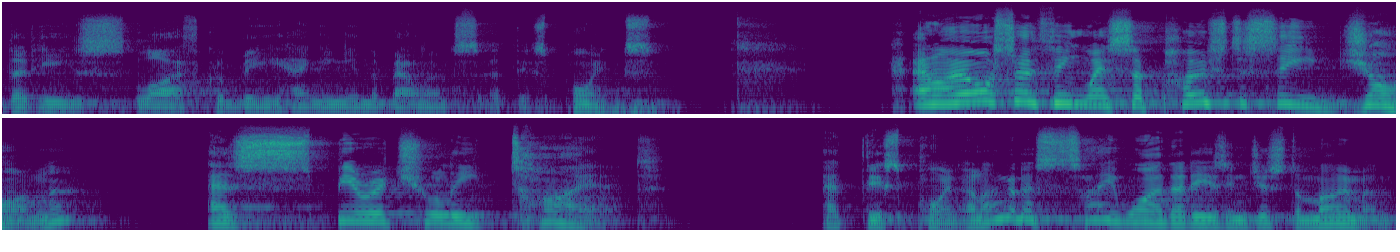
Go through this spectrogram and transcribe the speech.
that his life could be hanging in the balance at this point. And I also think we're supposed to see John as spiritually tired at this point. And I'm going to say why that is in just a moment.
